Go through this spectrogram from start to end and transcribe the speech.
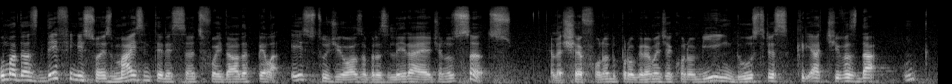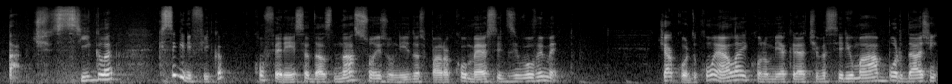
Uma das definições mais interessantes foi dada pela estudiosa brasileira Edna dos Santos. Ela é chefona do Programa de Economia e Indústrias Criativas da UNCTAD, sigla que significa Conferência das Nações Unidas para Comércio e Desenvolvimento. De acordo com ela, a economia criativa seria uma abordagem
